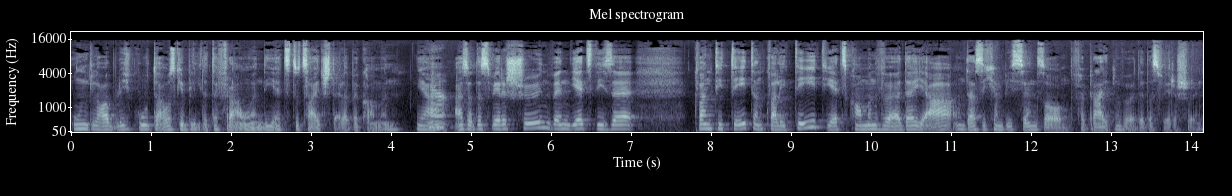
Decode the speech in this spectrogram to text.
unglaublich gut ausgebildete Frauen, die jetzt zur Zeitstelle bekommen. Ja? ja, also das wäre schön, wenn jetzt diese Quantität und Qualität jetzt kommen würde, ja, und dass ich ein bisschen so verbreiten würde, das wäre schön.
